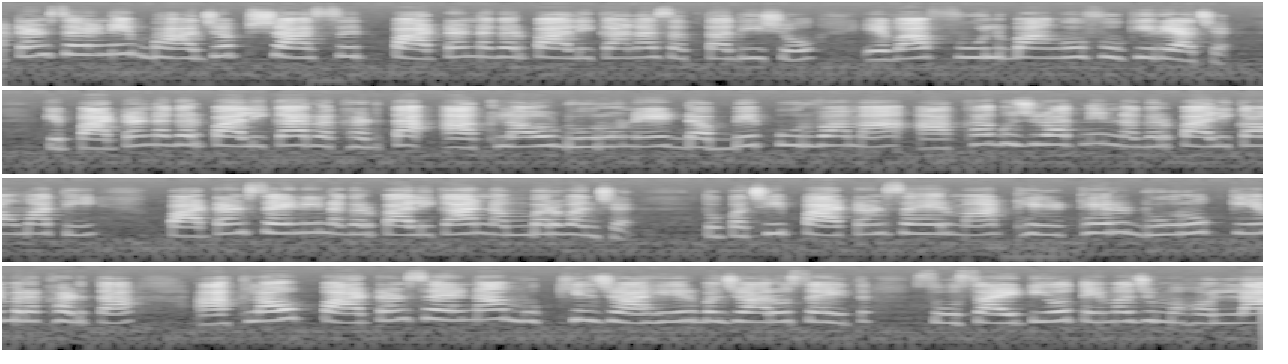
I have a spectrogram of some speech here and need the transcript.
પાટણ શહેરની ભાજપ શાસિત પાટણ નગરપાલિકાના સત્તાધીશો એવા ફૂલબાંગો ફૂંકી રહ્યા છે કે પાટણ નગરપાલિકા રખડતા આખલાઓ ઢોરોને ડબ્બે પૂરવામાં આખા ગુજરાતની નગરપાલિકાઓમાંથી પાટણ શહેરની નગરપાલિકા નંબર વન છે. તો પછી પાટણ શહેરમાં ઠેર ઠેર ઢોરો કેમ રખડતા આખલાઓ પાટણ શહેરના મુખ્ય જાહેર બજારો સહિત સોસાયટીઓ તેમજ મહોલ્લા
